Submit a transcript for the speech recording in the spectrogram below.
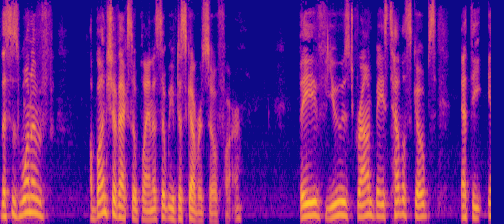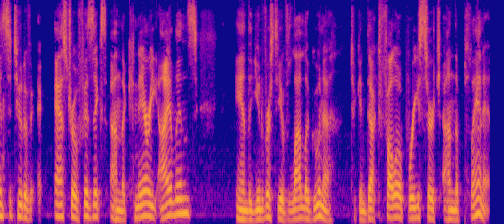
this is one of a bunch of exoplanets that we've discovered so far. They've used ground-based telescopes at the Institute of Astrophysics on the Canary Islands and the University of La Laguna to conduct follow up research on the planet.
